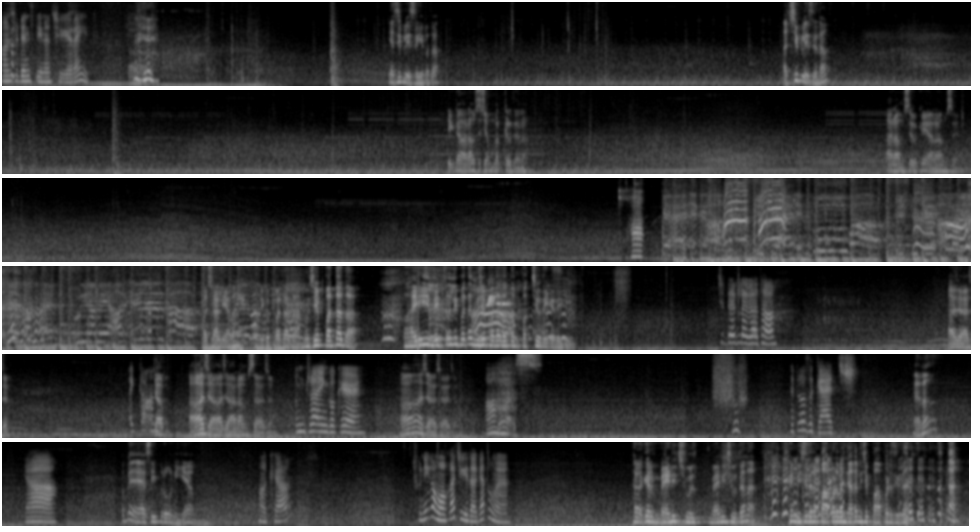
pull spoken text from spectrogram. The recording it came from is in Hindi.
कॉन्फिडेंस देना चाहिए राइट। कैसी प्लेस है ये पता अच्छी प्लेस है ना देखना आराम से जम मत कर देना आराम से ओके okay? आराम से हाँ। बचा लिया ना? मेरे को पता था मुझे पता था। भाई लिटरली पता मुझे पता था तुम बकचोदी करेगी। मुझे डर लगा था। आजा आजा। आई कांट क्या आजा आजा आराम से आजा। आई एम ट्राइंग ओके हाँ आजा आजा आजा। Ah, that was a catch. है ना? Yeah. अबे ऐसे प्रो नहीं है हम। हाँ क्या? छूने का मौका चाहिए था क्या तुम्हें? अगर मैं नहीं छू मैं नहीं छूता ना नीचे तरफ़ पापड़ बन जाता नीचे पापड़ सीधा।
